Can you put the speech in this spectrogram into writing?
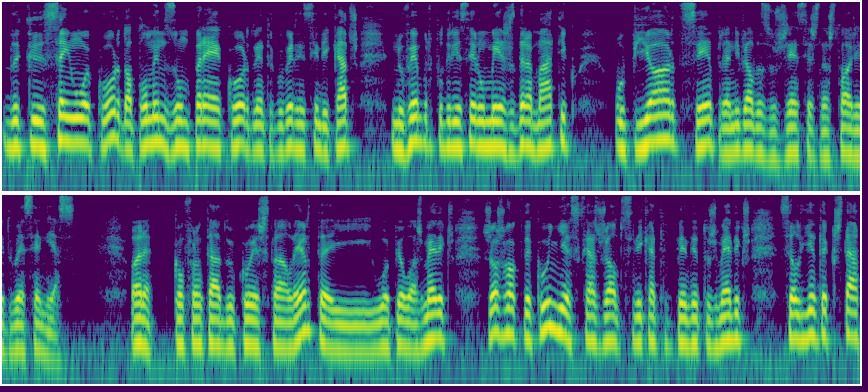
de que sem um acordo, ou pelo menos um pré-acordo entre governo e sindicatos, novembro poderia ser um mês dramático, o pior de sempre a nível das urgências na história do SNS. Ora, confrontado com este alerta e o apelo aos médicos, Jorge Roque da Cunha, secretário-geral do Sindicato Independente dos Médicos, salienta que está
